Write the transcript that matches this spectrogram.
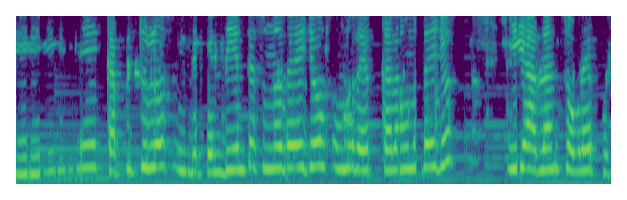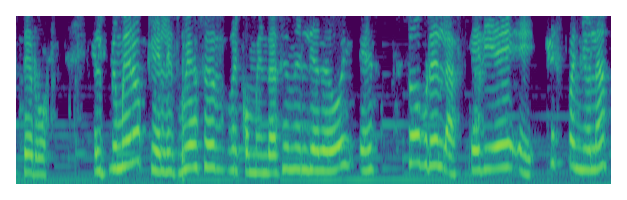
eh, capítulos independientes, uno de ellos, uno de cada uno de ellos, y hablan sobre pues terror. El primero que les voy a hacer recomendación el día de hoy es sobre la serie eh, española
